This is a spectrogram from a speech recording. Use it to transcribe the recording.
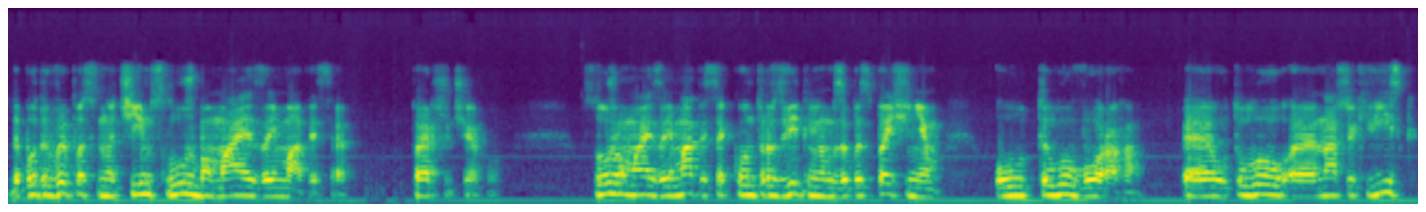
де буде виписано, чим служба має займатися в першу чергу. Служба має займатися контррозвідувальним забезпеченням у тилу ворога, е, у тилу е, наших військ,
